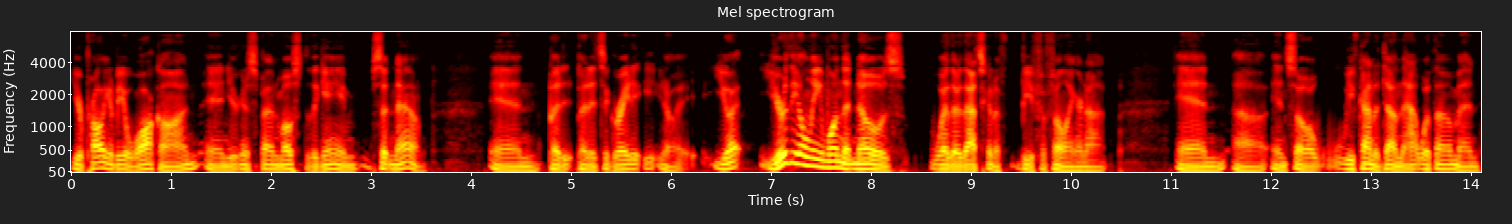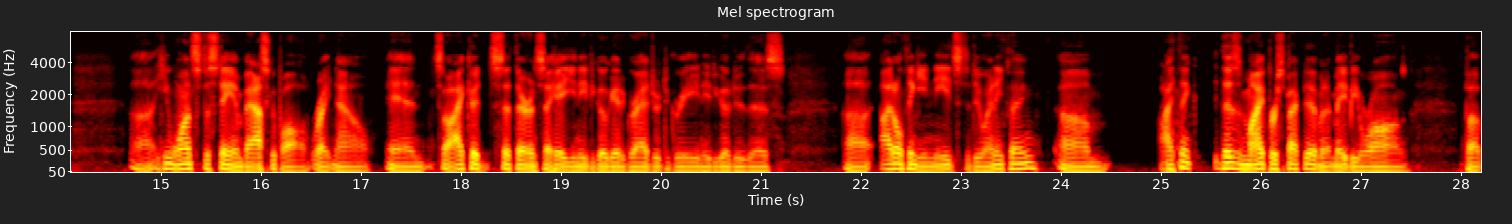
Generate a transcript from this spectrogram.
you're probably gonna be a walk on, and you're gonna spend most of the game sitting down. And but but it's a great, you know, you you're the only one that knows whether that's going to be fulfilling or not. And uh, and so we've kind of done that with him, and uh, he wants to stay in basketball right now. And so I could sit there and say, hey, you need to go get a graduate degree, you need to go do this. Uh, I don't think he needs to do anything. Um, I think this is my perspective, and it may be wrong, but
